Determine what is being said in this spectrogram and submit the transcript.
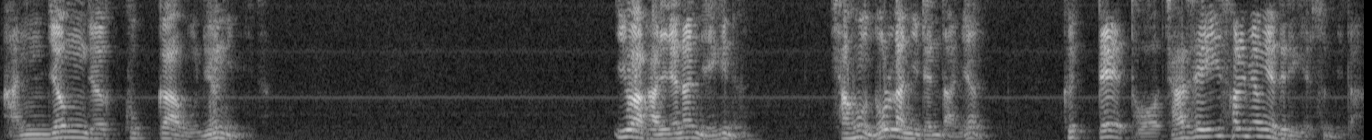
안정적 국가 운영입니다. 이와 관련한 얘기는 향후 논란이 된다면 그때 더 자세히 설명해 드리겠습니다.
